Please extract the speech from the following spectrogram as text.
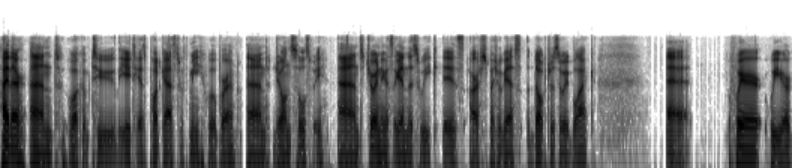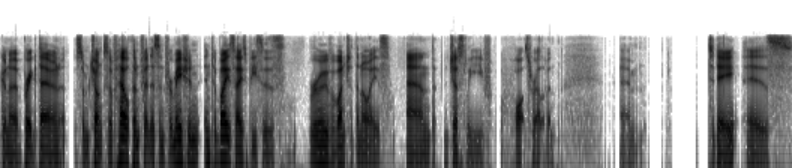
Hi there, and welcome to the ATS podcast with me, Will Brown, and John Soulsby. And joining us again this week is our special guest, Dr. Zoe Black, uh, where we are going to break down some chunks of health and fitness information into bite sized pieces, remove a bunch of the noise, and just leave what's relevant. Um, today is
